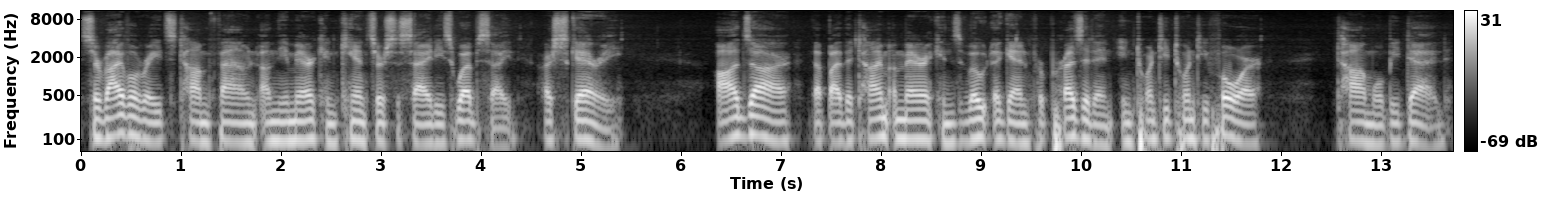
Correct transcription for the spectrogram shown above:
Survival rates Tom found on the American Cancer Society's website are scary. Odds are that by the time Americans vote again for president in 2024, Tom will be dead.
